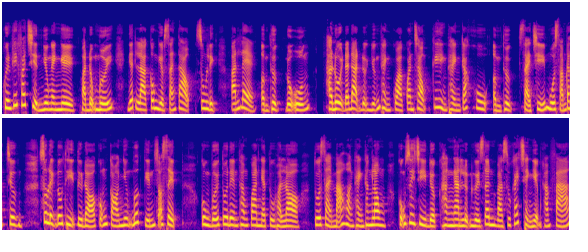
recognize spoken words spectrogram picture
khuyến khích phát triển nhiều ngành nghề, hoạt động mới, nhất là công nghiệp sáng tạo, du lịch, bán lẻ, ẩm thực, đồ uống. Hà Nội đã đạt được những thành quả quan trọng khi hình thành các khu ẩm thực, giải trí, mua sắm đặc trưng. Du lịch đô thị từ đó cũng có những bước tiến rõ rệt. Cùng với tour đêm tham quan nhà tù Hỏa Lò, tour giải mã Hoàng Thành Thăng Long cũng duy trì được hàng ngàn lượt người dân và du khách trải nghiệm khám phá.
